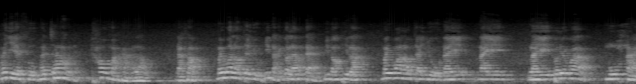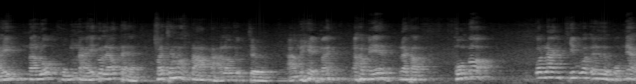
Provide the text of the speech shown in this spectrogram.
พระเยซูพระเจ้าเนี่ยเข้ามาหาเรานะครับ ไม่ว่าเราจะอยู่ที่ไหนก็แล้วแต่พี่น้องที่รัก ไม่ว่าเราจะอยู่ในใน ในเขาเรียกว่า มุมไหนนรกขุมไหนก็แล้วแต่พระเจ้าตามหาเราจนเจออาเมนไหมอาเมนนะครับ ผมก็ก็นั่งคิดว่า เออ ผมเนี่ย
